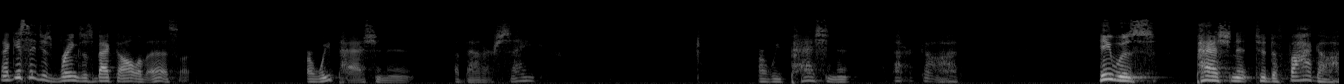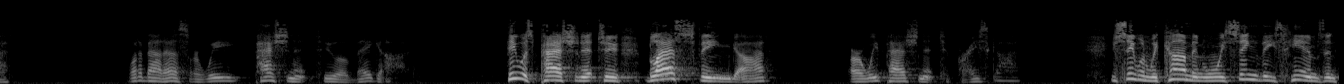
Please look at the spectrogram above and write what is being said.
And I guess it just brings us back to all of us. Are, are we passionate about our Savior? Are we passionate about our God? He was passionate to defy God. What about us? Are we passionate to obey God? He was passionate to blaspheme God. Are we passionate to praise God? You see, when we come and when we sing these hymns and,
